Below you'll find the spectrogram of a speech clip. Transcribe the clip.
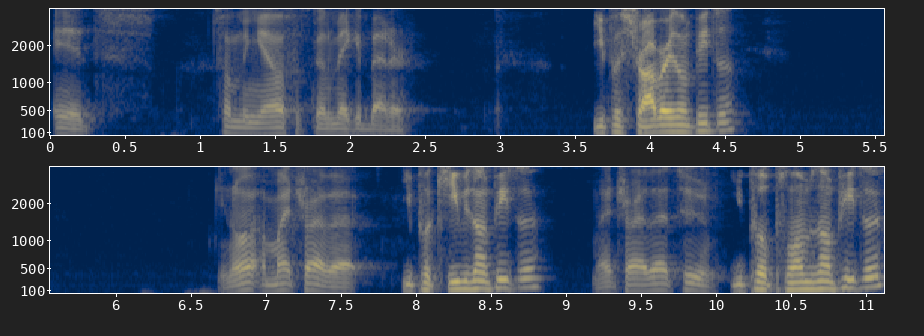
It's something else that's gonna make it better. You put strawberries on pizza. You know what? I might try that. You put kiwis on pizza. Might try that too. You put plums on pizza.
